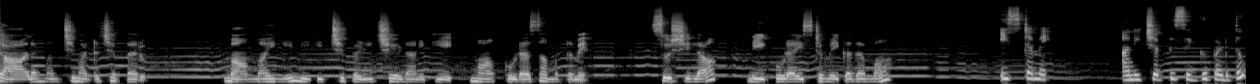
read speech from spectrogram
చాలా మంచి మాట చెప్పారు. మా అమ్మాయిని మీకిచ్చి పెళ్ళి చేయడానికి మాకు కూడా సమ్మతమే. సుశీల నీకు కూడా ఇష్టమే కదమ్మా? ఇష్టమే అని చెప్పి సిగ్గుపడుతూ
